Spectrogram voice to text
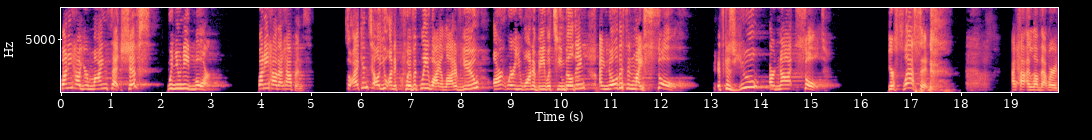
Funny how your mindset shifts when you need more. Funny how that happens. So I can tell you unequivocally why a lot of you aren't where you want to be with team building. I know this in my soul. It's because you are not sold. You're flaccid. I, ha- I love that word.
